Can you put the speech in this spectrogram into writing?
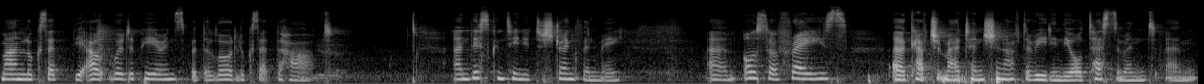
Man looks at the outward appearance, but the Lord looks at the heart. And this continued to strengthen me. Um, also, a phrase uh, captured my attention after reading the Old Testament, um,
